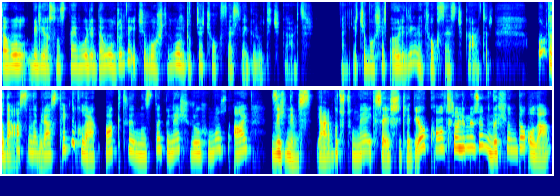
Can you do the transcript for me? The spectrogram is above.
davul biliyorsunuz sembolü davuldur ve içi boştur. Vurdukça çok ses ve gürültü çıkartır. Yani içi boş hep öyle değil mi? Çok ses çıkartır. Burada da aslında biraz teknik olarak baktığımızda güneş ruhumuz, ay zihnimiz. Yani bu tutulmaya ikisi eşlik ediyor. Kontrolümüzün dışında olan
